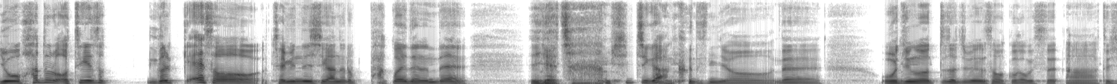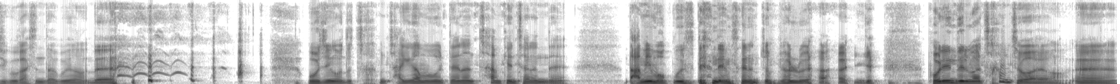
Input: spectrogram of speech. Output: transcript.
요 화두를 어떻게 해서 이걸 깨서 재밌는 시간으로 바꿔야 되는데 이게 참 쉽지가 않거든요. 네. 오징어 뜯어주면서 먹고 가고 있어요. 아, 드시고 가신다고요? 네. 오징어도 참 자기가 먹을 때는 참 괜찮은데 남이 먹고 있을 때 냄새는 좀 별로야. 이게 본인들만 참 좋아요. 예.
